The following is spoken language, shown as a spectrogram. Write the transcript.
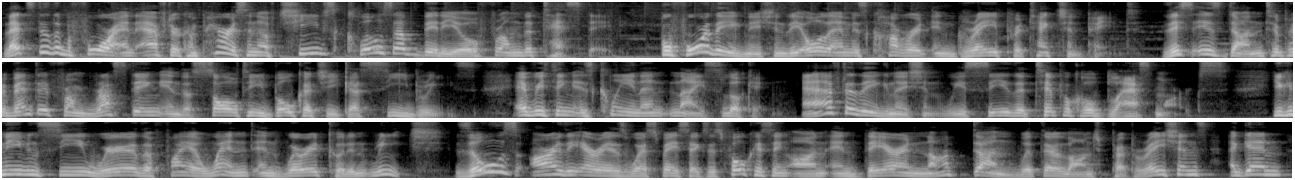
Let's do the before and after comparison of Chief's close-up video from the test day. Before the ignition, the OLM is covered in gray protection paint. This is done to prevent it from rusting in the salty Boca Chica sea breeze. Everything is clean and nice looking. After the ignition, we see the typical blast marks. You can even see where the fire went and where it couldn't reach. Those are the areas where SpaceX is focusing on and they are not done with their launch preparations. Again,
